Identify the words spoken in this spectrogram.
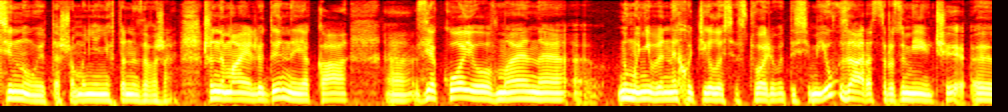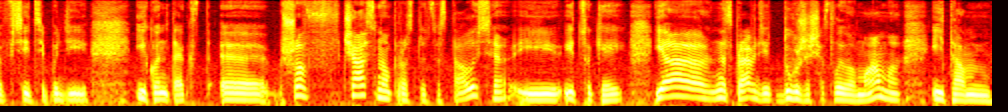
ціную те, що мені ніхто не заважає. Що немає людини, яка е, з якою в мене е, ну мені би не хотілося створювати сім'ю зараз, розуміючи е, всі ці події і контекст. Що вчасно просто це сталося, і і це окей. Я насправді дуже щаслива мама, і там.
